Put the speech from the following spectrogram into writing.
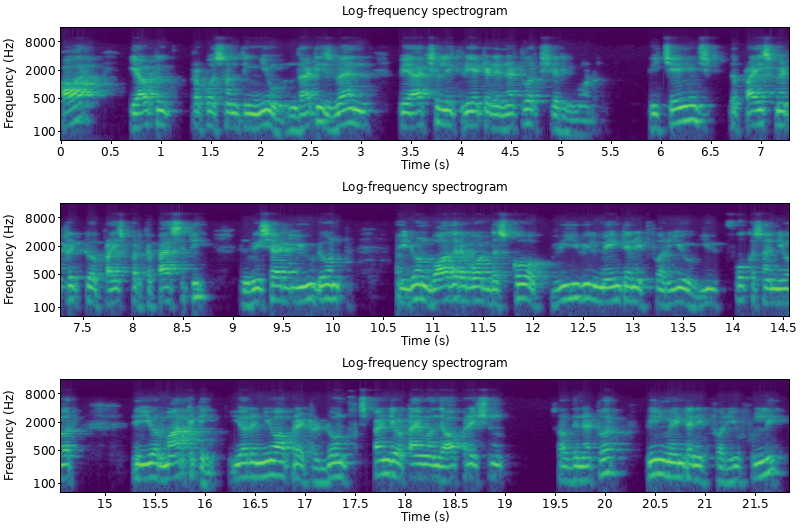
or you have to propose something new. And that is when we actually created a network sharing model. We changed the price metric to a price per capacity, and we said you don't you don't bother about the scope. We will maintain it for you. You focus on your your marketing. You're a new operator. Don't spend your time on the operation of the network. We'll maintain it for you fully,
